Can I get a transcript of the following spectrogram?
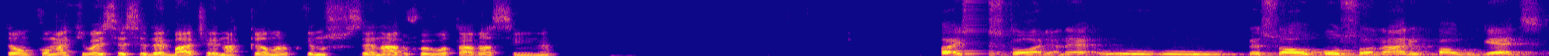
Então, como é que vai ser esse debate aí na Câmara? Porque no Senado foi votado assim, né? A história, né? O, o pessoal Bolsonaro e Paulo Guedes,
